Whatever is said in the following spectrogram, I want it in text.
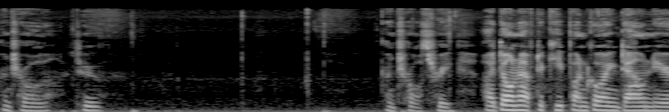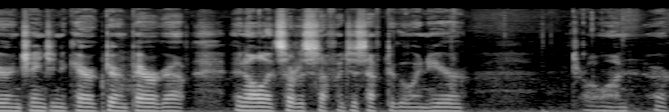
Control 2 control 3. I don't have to keep on going down here and changing the character and paragraph and all that sort of stuff. I just have to go in here, control 1 or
